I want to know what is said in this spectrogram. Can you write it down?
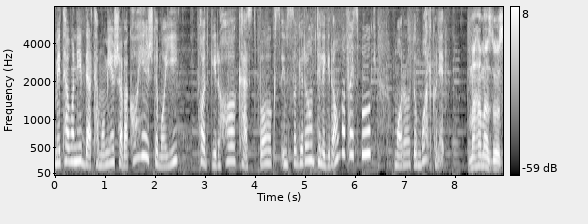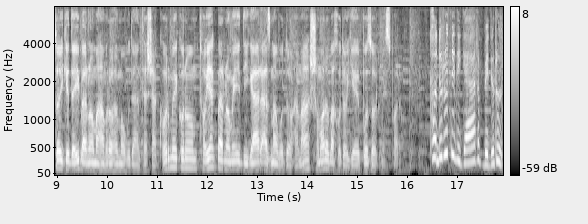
می توانید در تمامی شبکه های اجتماعی پادگیرها، Castbox، اینستاگرام، تلگرام و فیسبوک ما را دنبال کنید. من هم از دوستایی که در این برنامه همراه ما بودن تشکر می‌کنم تا یک برنامه دیگر از ما و همه شما را به خدای بزرگ میسپارم. تا درود دیگر بدرود.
